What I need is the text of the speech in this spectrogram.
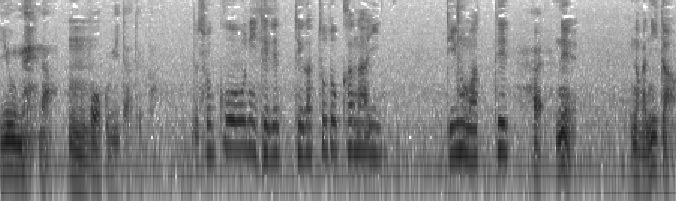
有名なフうん。ォークギターというか、でそこに手で手が届かないっていうのもあってはい。ねなんか似た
